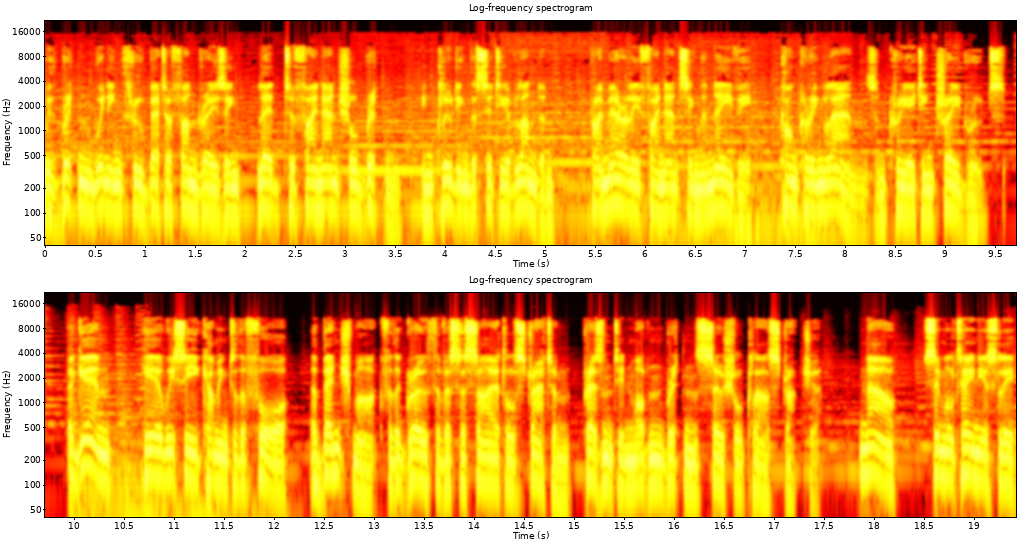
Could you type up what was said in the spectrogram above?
with Britain winning through better fundraising, led to financial Britain, including the City of London, primarily financing the navy, conquering lands and creating trade routes. Again, here we see coming to the fore a benchmark for the growth of a societal stratum present in modern Britain's social class structure. Now, simultaneously,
